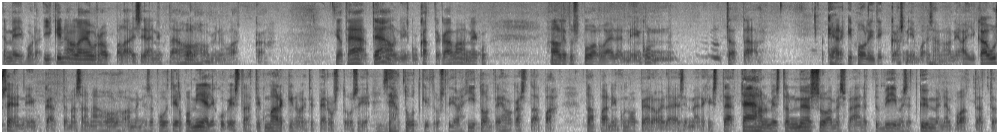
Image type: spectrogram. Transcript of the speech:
ja me ei voida ikinä olla eurooppalaisia ennen kuin tämä holhoaminen lakkaa. Ja tämä, tämä on, niin kuin, kattokaa vaan niin kuin hallituspuolueiden niin kuin, tota, kärkipolitiikka, jos niin voi sanoa, niin aika usein niin kuin käyttämä sana holhoaminen. Sä puhut Ilpo mielikuvista, että kun markkinointi perustuu siihen, mm. sehän on tutkitusti ja hiton tehokas tapa, tapa niin kuin operoida esimerkiksi. Tämähän on, mistä on myös Suomessa väännetty viimeiset kymmenen vuotta, että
